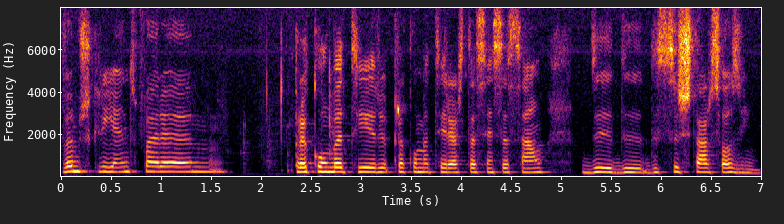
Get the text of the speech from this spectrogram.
vamos criando para, hum, para, combater, para combater esta sensação de, de, de se estar sozinho.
